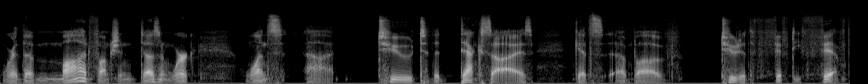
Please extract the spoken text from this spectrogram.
where the mod function doesn't work once uh, 2 to the deck size gets above 2 to the 55th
